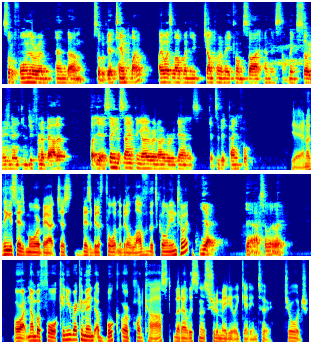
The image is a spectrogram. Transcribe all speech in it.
sort of formula and, and um, sort of yeah template. I always love when you jump on an e-com site and there's something so unique and different about it. But yeah, seeing the same thing over and over again is gets a bit painful. Yeah, and I think it says more about just there's a bit of thought and a bit of love that's gone into it. Yeah, yeah, absolutely. All right, number four. Can you recommend a book or a podcast that our listeners should immediately get into? George.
